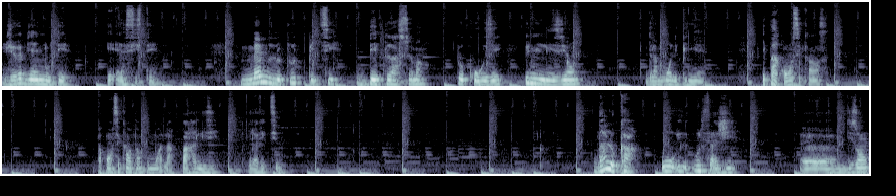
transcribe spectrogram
Je vais bien noter et insister. Même le plus petit déplacement peut causer une lésion de la moelle épinière et par conséquence, par conséquent, autant pour moi, la paralysie de la victime. Dans le cas où, il s'agit, euh, disons,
